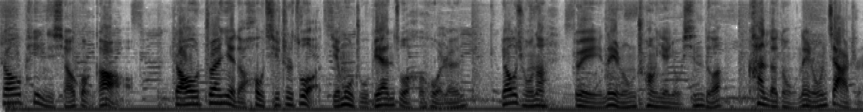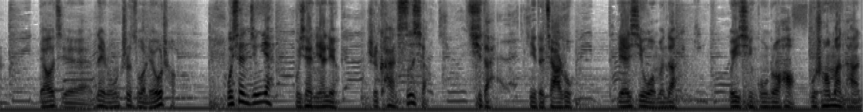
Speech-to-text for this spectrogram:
招聘小广告：招专业的后期制作、节目主编做合伙人。要求呢，对内容创业有心得，看得懂内容价值，了解内容制作流程。不限经验，不限年龄，只看思想。期待你的加入。联系我们的微信公众号“无双漫谈”。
